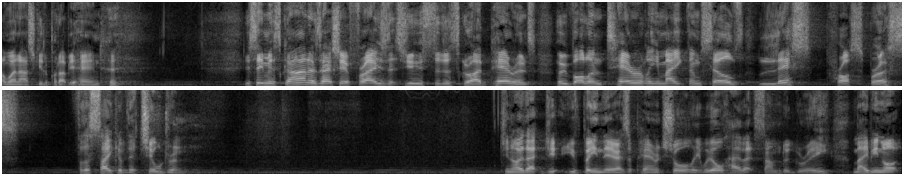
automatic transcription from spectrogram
I won't ask you to put up your hand. you see, miskana is actually a phrase that's used to describe parents who voluntarily make themselves less prosperous for the sake of their children. Do you know that? You've been there as a parent, surely. We all have at some degree, maybe not,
